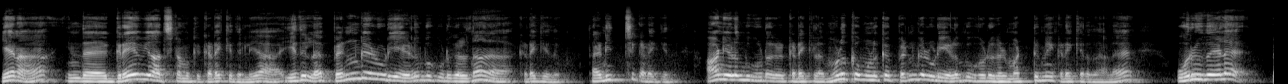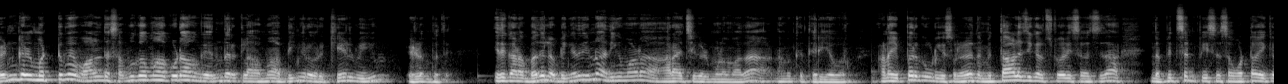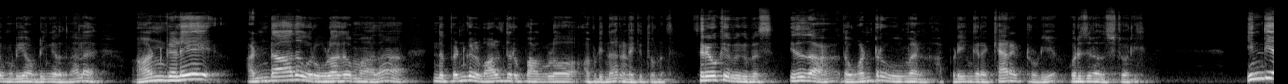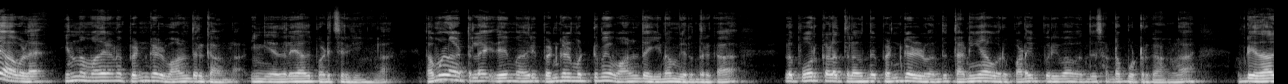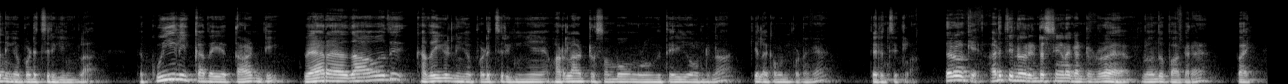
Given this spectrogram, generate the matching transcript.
ஏன்னா இந்த கிரேவ்யார்ட்ஸ் நமக்கு கிடைக்குது இல்லையா? இதில் பெண்களுடைய எலும்புக்கூடுகள் தான் கிடைக்குது. தனித்து கிடைக்குது. ஆண் எலும்புக்கூடுகள் கிடைக்கல. முழுக்க முழுக்க பெண்களுடைய எலும்புக்கூடுகள் மட்டுமே கிடைக்கிறதால ஒருவேளை பெண்கள் மட்டுமே வாழ்ந்த சமூகமாக கூட அவங்க இருந்திருக்கலாமா அப்படிங்கிற ஒரு கேள்வியும் எழும்புது. இதுக்கான பதில் அப்படிங்கிறது இன்னும் அதிகமான ஆராய்ச்சிகள் மூலமாக தான் நமக்கு தெரிய வரும். ஆனால் இப்போ இருக்கக்கூடிய சூழலில் இந்த மித்தாலஜிக்கல் ஸ்டோரிஸை வச்சு தான் இந்த பிட்ஸ் அண்ட் பீசஸை ஒட்ட வைக்க முடியும் அப்படிங்கிறதுனால ஆண்களே அண்டாத ஒரு உலகமாக தான் இந்த பெண்கள் வாழ்ந்திருப்பாங்களோ அப்படின்னு தான் நினைக்க தோணுது. சரி ஓகே பிக் பஸ் இதுதான் த ஒண்டர் உமன் அப்படிங்கிற கேரக்டருடைய ஒரிஜினல் ஸ்டோரி இந்தியாவில் இந்த மாதிரியான பெண்கள் வாழ்ந்திருக்காங்களா? நீங்கள் எதுலையாவது படிச்சிருக்கீங்களா? தமிழ்நாட்டில் இதே மாதிரி பெண்கள் மட்டுமே வாழ்ந்த இனம் இருந்திருக்கா? இல்லை போர்க்களத்தில் வந்து பெண்கள் வந்து தனியாக ஒரு படைப்பிரிவாக வந்து சண்டை போட்டிருக்காங்களா? அப்படி ஏதாவது நீங்கள் படிச்சிருக்கீங்களா? இந்த குயிலி கதையை தாண்டி வேறு ஏதாவது கதைகள் நீங்கள் படிச்சிருக்கீங்க? வரலாற்று சம்பவம் உங்களுக்கு தெரியும் அப்படின்னா கீழே கமெண்ட் பண்ணுங்கள் தெரிஞ்சுக்கலாம். சரி ஓகே அடுத்து இன்னொரு இன்ட்ரெஸ்டிங்கான கண்டென்ட்டோட உங்களை வந்து பார்க்குறேன். பாய்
